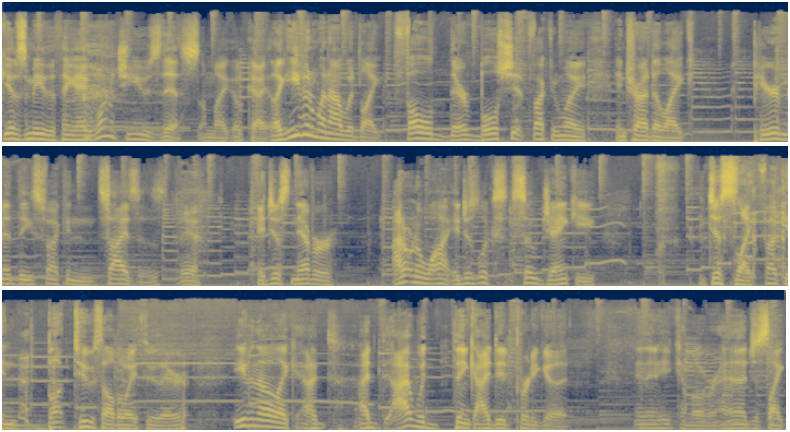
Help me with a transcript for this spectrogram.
gives me the thing, hey, why don't you use this? I'm like, okay. Like even when I would like fold their bullshit fucking way and try to like pyramid these fucking sizes, Yeah. it just never I don't know why. It just looks so janky. Just like fucking buck tooth all the way through there. Even though like I I I would think I did pretty good. And then he'd come over and I just like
